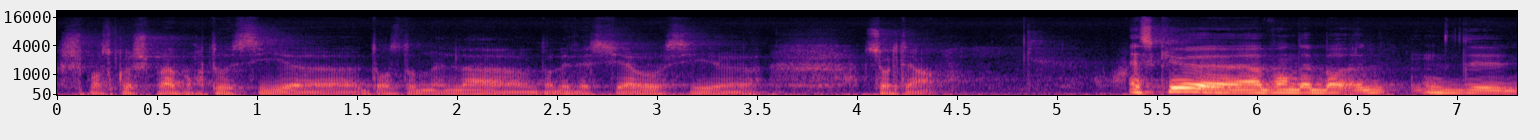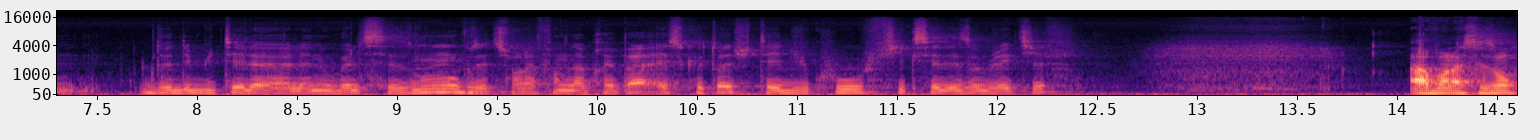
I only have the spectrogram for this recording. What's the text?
je pense que je peux apporter aussi euh, dans ce domaine-là, dans les vestiaires et aussi euh, sur le terrain. Est-ce que, euh, avant de, de débuter la, la nouvelle saison, vous êtes sur la fin de la prépa, est-ce que toi, tu t'es du coup fixé des objectifs? Avant la saison,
